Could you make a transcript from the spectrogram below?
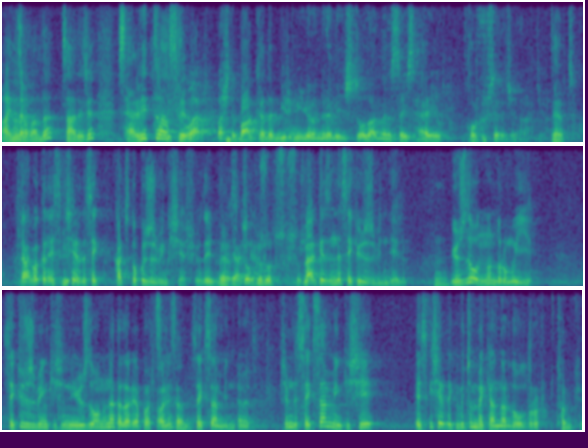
Aynı zamanda sadece servet transferi Şu var. var. Bak, İşte bankada 1 milyon lira ve üstü olanların sayısı her yıl korkunç derecede artıyor. Evet. Ya bakın Eskişehir'de sek- kaç 900 bin kişi yaşıyor değil mi? Evet. Eskişehir'de. 930 küsur. Merkezinde 800 bin diyelim. Yüzde onunun durumu iyi. 800 bin kişinin yüzde onu ne kadar yapar Ali? 80 bin. 80 bin. Evet. Şimdi 80 bin kişi Eskişehir'deki bütün mekanları doldurur. Tabii ki.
